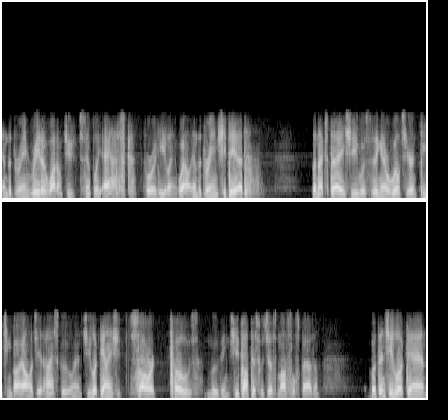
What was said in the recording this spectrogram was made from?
in the dream, Rita, why don't you simply ask for a healing? Well, in the dream, she did. The next day, she was sitting in her wheelchair and teaching biology at high school, and she looked down and she saw her toes moving. She thought this was just muscle spasm. But then she looked and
